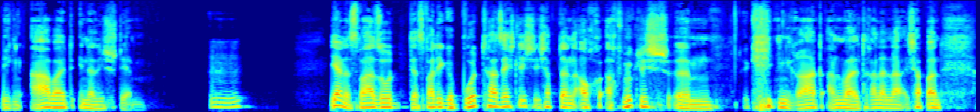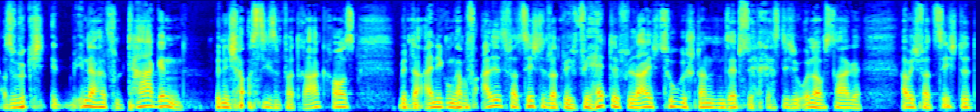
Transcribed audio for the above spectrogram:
wegen Arbeit innerlich sterben. Mhm. Ja, das war so, das war die Geburt tatsächlich. Ich habe dann auch, auch wirklich ähm, gegen Rat, Anwalt, tralala. Ich habe dann, also wirklich innerhalb von Tagen bin ich aus diesem Vertrag raus mit einer Einigung, habe auf alles verzichtet, was mir hätte vielleicht zugestanden, selbst die restliche Urlaubstage habe ich verzichtet,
